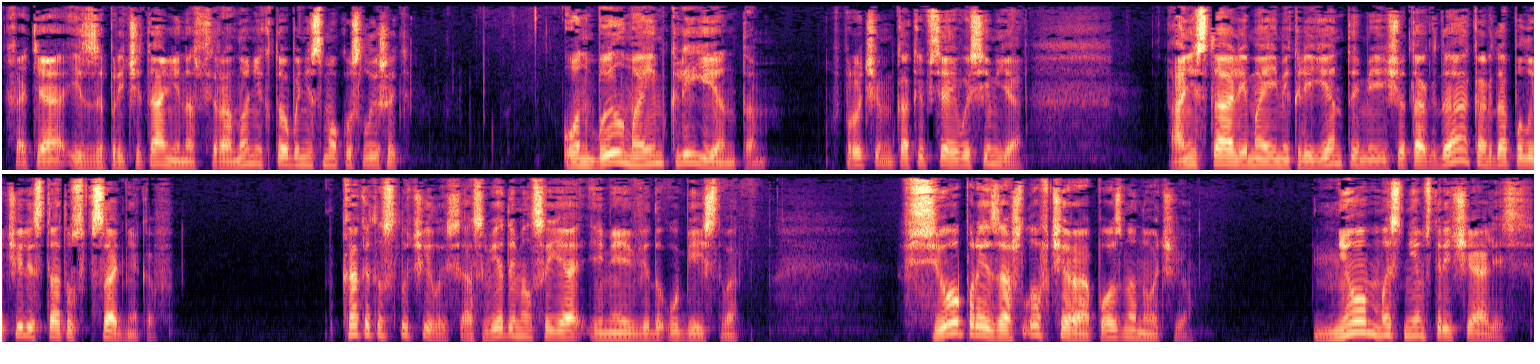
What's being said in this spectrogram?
хотя из-за причитаний нас все равно никто бы не смог услышать. Он был моим клиентом, впрочем, как и вся его семья. Они стали моими клиентами еще тогда, когда получили статус всадников. Как это случилось? Осведомился я, имея в виду убийство. Все произошло вчера, поздно ночью. Днем мы с ним встречались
